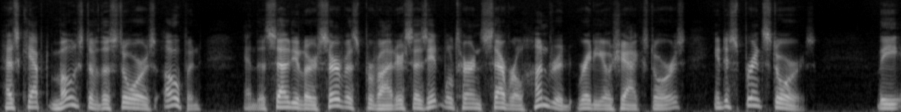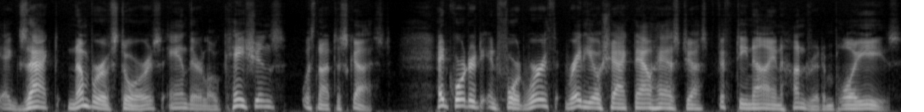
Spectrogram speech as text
has kept most of the stores open, and the cellular service provider says it will turn several hundred Radio Shack stores into Sprint stores. The exact number of stores and their locations was not discussed. Headquartered in Fort Worth, Radio Shack now has just 5,900 employees.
